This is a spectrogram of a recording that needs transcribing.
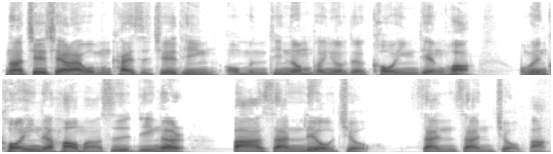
那接下来我们开始接听我们听众朋友的 call in 电话，我们 call in 的号码是零二八三六九三三九八。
